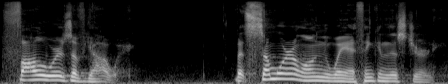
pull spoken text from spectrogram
followers of Yahweh. But somewhere along the way, I think in this journey,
